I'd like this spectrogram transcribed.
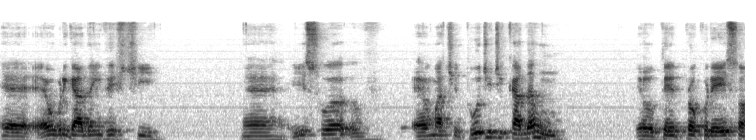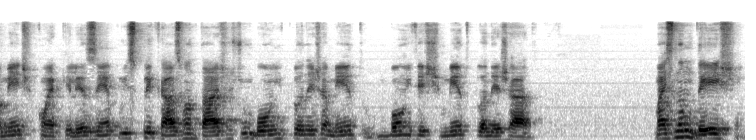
é, é obrigado a investir. Né? Isso é uma atitude de cada um. Eu te, procurei somente, com aquele exemplo, explicar as vantagens de um bom planejamento, um bom investimento planejado. Mas não deixem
